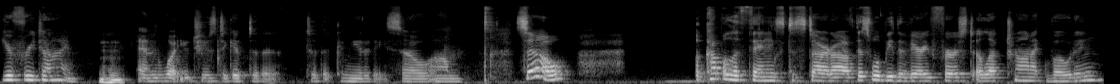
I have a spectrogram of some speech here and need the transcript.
your free time Mm-hmm. and what you choose to give to the to the community. So, um, so a couple of things to start off. This will be the very first electronic voting.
